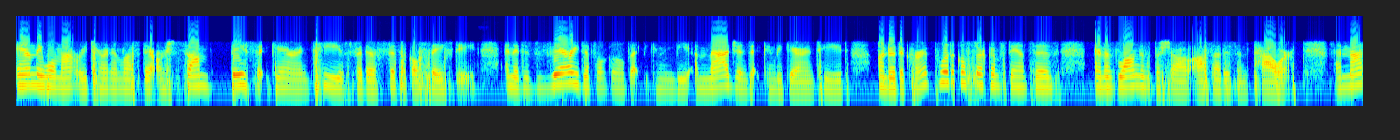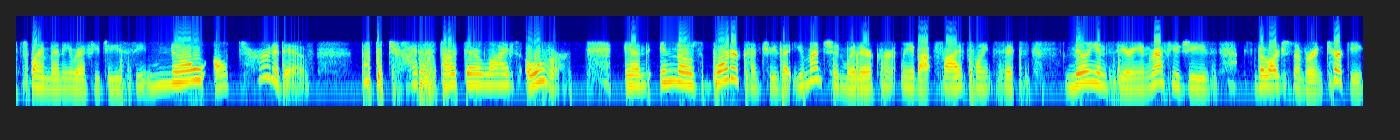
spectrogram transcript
and they will not return unless there are some basic guarantees for their physical safety. And it is very difficult that it can be imagined it can be guaranteed under the current political circumstances and as long as Bashar al Assad is in power. And that's why many refugees see no alternative but to try to start their lives over. And in those border countries that you mentioned, where there are currently about 5.6 million Syrian refugees, the largest number in Turkey,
